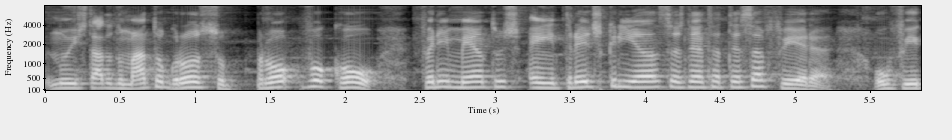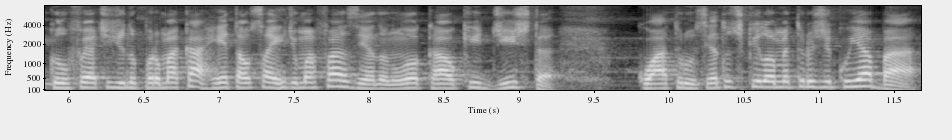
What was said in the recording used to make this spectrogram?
no estado do Mato Grosso, provocou ferimentos em três crianças nesta terça-feira. O veículo foi atingido por uma carreta ao sair de uma fazenda no local que dista 400 quilômetros de Cuiabá.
